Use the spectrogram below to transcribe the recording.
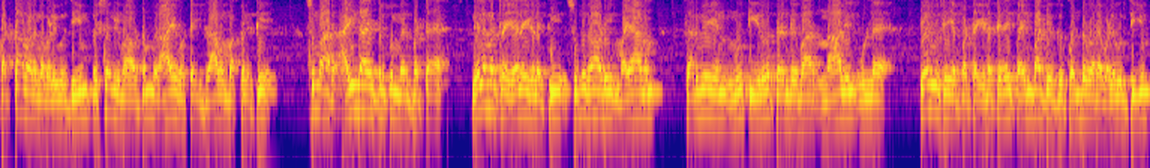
பட்டா வழங்க வலியுறுத்தியும் கிருஷ்ணகிரி மாவட்டம் ராயகோட்டை கிராம மக்களுக்கு சுமார் ஐந்தாயிரத்திற்கும் மேற்பட்ட நிலமற்ற ஏழைகளுக்கு சுடுகாடு மயானம் சர்வே எண் நூத்தி இருபத்தி ரெண்டு பார் நாலில் உள்ள தேர்வு செய்யப்பட்ட இடத்தினை பயன்பாட்டிற்கு கொண்டு வர வலியுறுத்தியும்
